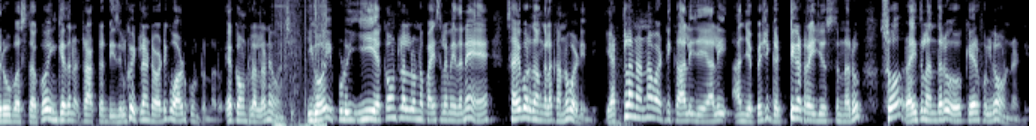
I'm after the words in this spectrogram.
ఎరువు బస్తాకో ఇంకేదైనా ట్రాక్టర్ డీజిల్కో ఇట్లాంటి వాటికి వాడుకుంటున్నారు అకౌంట్లలోనే ఉంచి. ఇగో ఇప్పుడు ఈ అకౌంట్లలో ఉన్న పైసల మీదనే సైబర్ దొంగల కన్ను పడింది. ఎట్లనన్నా వాటిని ఖాళీ చేయాలి అని చెప్పేసి గట్టిగా ట్రై చేస్తున్నారు. సో రైతులందరూ కేర్ఫుల్గా ఉండండి.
